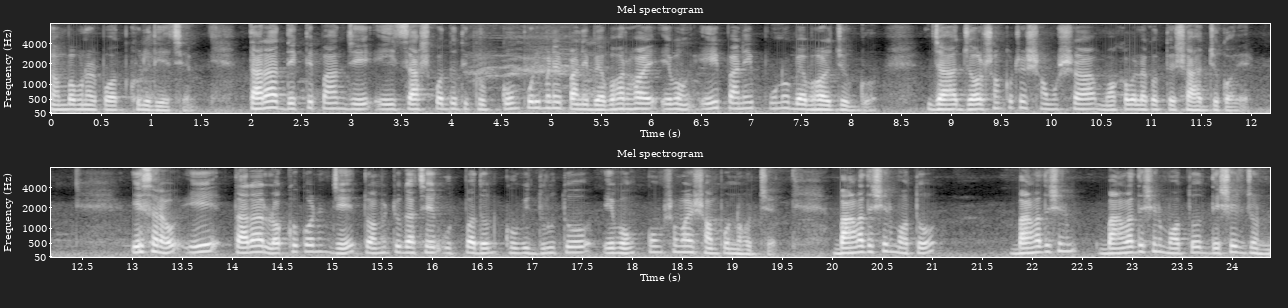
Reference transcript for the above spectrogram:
সম্ভাবনার পথ খুলে দিয়েছে। তারা দেখতে পান যে এই চাষ পদ্ধতি খুব কম পরিমাণের পানি ব্যবহার হয় এবং এই পানি পুনঃব্যবহারযোগ্য যা জল সংকটের সমস্যা মোকাবেলা করতে সাহায্য করে। এছাড়াও এ তারা লক্ষ্য করেন যে টমেটো গাছের উৎপাদন খুবই দ্রুত এবং কম সময়ে সম্পন্ন হচ্ছে। বাংলাদেশের মতো, বাংলাদেশের বাংলাদেশের মতো দেশের জন্য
